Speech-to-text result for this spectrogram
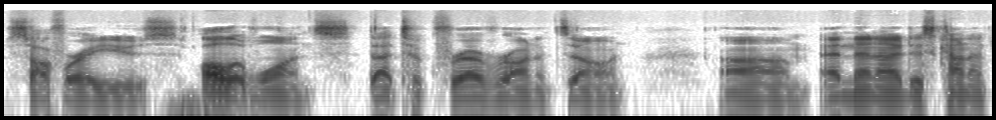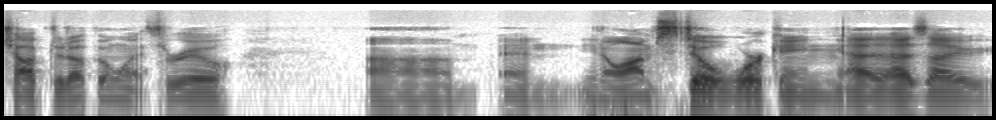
software I use, all at once. That took forever on its own. Um, and then I just kind of chopped it up and went through. Um, and, you know, I'm still working as, as, I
